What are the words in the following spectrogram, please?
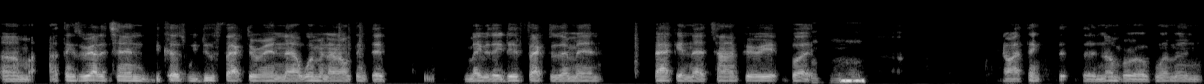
um, I think three out of 10 because we do factor in now women. I don't think that maybe they did factor them in back in that time period, but mm-hmm. you know, I think the, the number of women,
